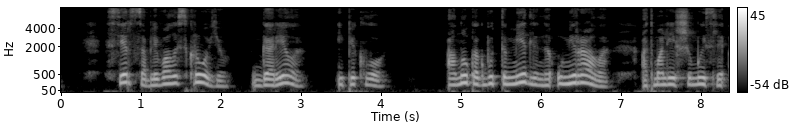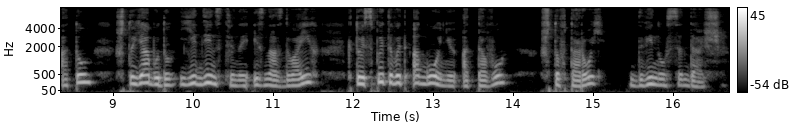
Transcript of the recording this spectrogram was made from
Сердце обливалось кровью, горело и пекло. Оно как будто медленно умирало от малейшей мысли о том, что я буду единственной из нас двоих, кто испытывает агонию от того, что второй двинулся дальше.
